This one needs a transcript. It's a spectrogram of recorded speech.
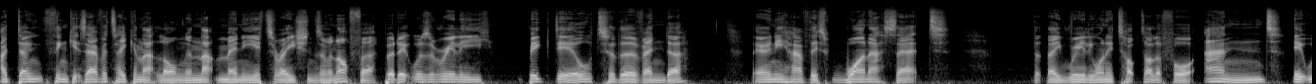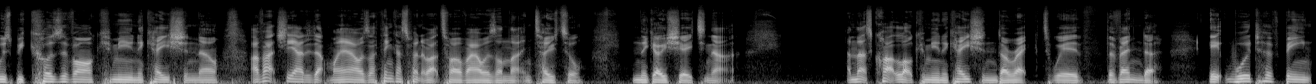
I don't think it's ever taken that long and that many iterations of an offer, but it was a really big deal to the vendor. They only have this one asset that they really wanted top dollar for and it was because of our communication. Now i've actually added up my hours. I think i spent about 12 hours on that in total negotiating that. And that's quite a lot of communication direct with the vendor. It would have been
